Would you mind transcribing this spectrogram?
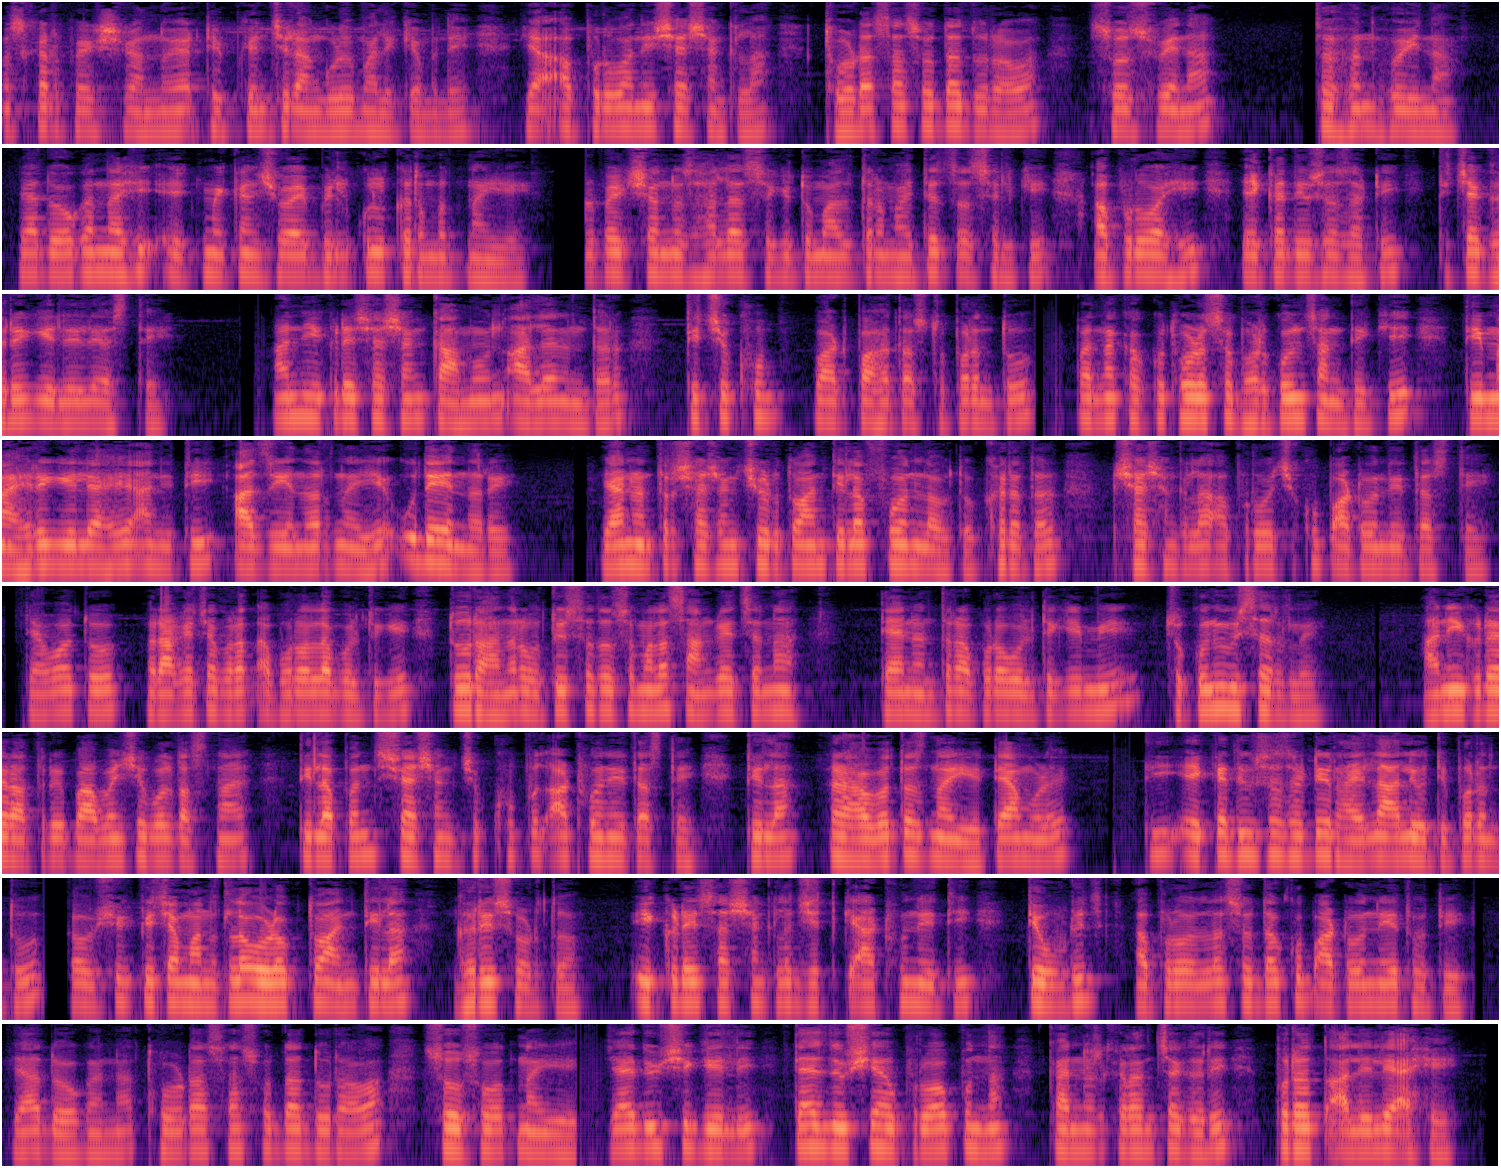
नमस्कार प्रेक्षकांनो या ठिपक्यांची रांगोळी मालिकेमध्ये या अपूर्व आणि शशांकला थोडासा सुद्धा दुरावा सोसवेना सहन होईना. या दोघांनाही एकमेकांशिवाय बिलकुल करमत नाहीये. प्रेक्षकांनो झालं असं की तुम्हाला तर माहितीच असेल की अपूर्वा ही एका दिवसासाठी तिच्या घरी गेलेली असते. आणि इकडे शशांक कामावून आल्यानंतर तिची खूप वाट पाहत असतो. परंतु पन्ना काकू थोडंसं भडकून सांगते की ती माहेरी गेली आहे आणि ती आज येणार नाहीये उद्या येणार आहे. यानंतर शशांक चिडतो आणि तिला फोन लावतो. खरं तर शशांकला अपूर्वाची खूप आठवण येत असते. तेव्हा तो रागाच्या भरात अपूर्वाला बोलतो की तू राहणार होतीस तर तसं मला सांगायचं ना? त्यानंतर अपूर्वा बोलते की मी चुकून विसरले आणि इकडे रात्री बाबांशी बोलत असणार तिला पण शशांकची खूपच आठवण येत असते. तिला राहवतच नाहीये. त्यामुळे ती एका दिवसासाठी राहायला आली होती परंतु कौशिक तिच्या मनातला ओळखतो आणि तिला घरी सोडतो. इकडे शशांकला जितकी आठवण येते तेवढीच अप्रोला सुद्धा खूप आठवण येत होती. या दोघांना थोडासा सुद्धा दुरावा सोसवत नाहीये. ज्या दिवशी गेली त्याच दिवशी अपूर्वा पुन्हा कानेरकरांच्या घरी परत आलेली आहे.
